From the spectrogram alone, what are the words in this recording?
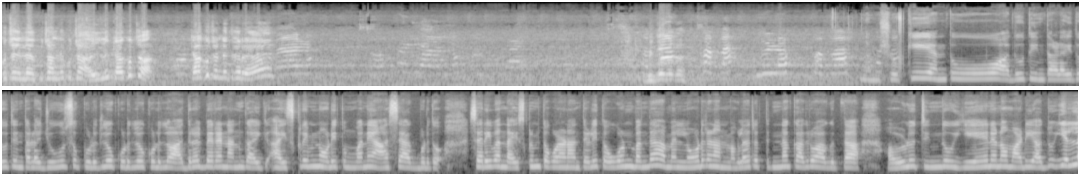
ಕುಚ ಇಲ್ಲೇ ಕುಚ ಅಲ್ಲೇ ಕುಚ ಇಲ್ಲಿ ಕೆಳ ಕುಚ ಕೆಳ ಕುಚ ನಿಂತ್ಕರೆ ಬಿದ್ದದ ನಮ್ಮ ಶುಕಿ ಅಂತೂ ಅದು ತಿಂತಾಳೆ, ಇದು ತಿಂತಾಳೆ, ಜ್ಯೂಸು ಕುಡಿದ್ಲು ಕುಡಿದ್ಲು ಕುಡಿದ್ಲು. ಅದ್ರಲ್ಲಿ ಬೇರೆ ನನಗೆ ಐ, ಐಸ್ ಕ್ರೀಮ್ ನೋಡಿ ತುಂಬಾ ಆಸೆ ಆಗ್ಬಿಡ್ದು. ಸರಿ, ಒಂದು ಐಸ್ ಕ್ರೀಮ್ ತೊಗೊಳ್ಳೋಣ ಅಂತೇಳಿ ತೊಗೊಂಡು ಬಂದೆ. ಆಮೇಲೆ ನೋಡಿದ್ರೆ ನನ್ನ ಮಗಳ ಹತ್ರ ತಿನ್ನೋಕ್ಕಾದರೂ ಆಗುತ್ತಾ? ಅವಳು ತಿಂದು ಏನೇನೋ ಮಾಡಿ, ಅದು ಎಲ್ಲ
